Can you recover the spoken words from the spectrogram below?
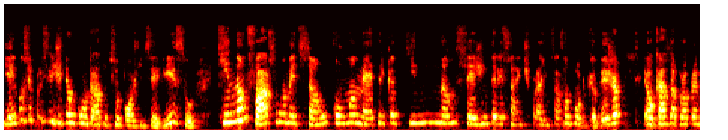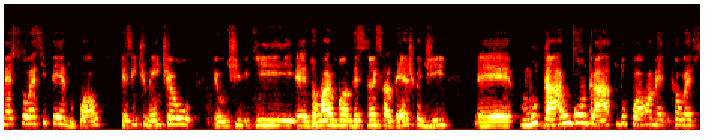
E aí você precisa de ter um contrato de suporte de serviço que não faça uma medição com uma métrica que não seja interessante para a administração pública. Veja, é o caso da própria métrica OST, do qual recentemente eu, eu tive que é, tomar uma decisão estratégica de é, mudar um contrato do qual a métrica, OS,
